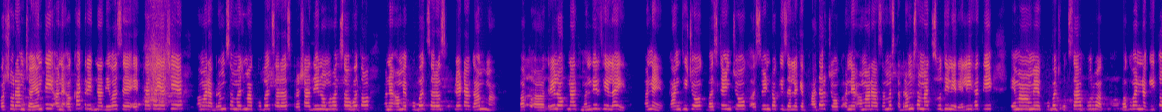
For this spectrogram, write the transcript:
પરશુરામ જયંતિ અને અખાત્રીજના દિવસે એકઠા થયા છીએ. અમારા બ્રહ્મ સમાજમાં ખૂબ જ સરસ પ્રસાદીનો મહોત્સવ હતો અને અમે ખૂબ જ સરસ ઉપલેટા ગામમાં ત્રિલોકનાથ મંદિરથી લઈ અને ગાંધી ચોક, બસ સ્ટેન્ડ ચોક, અશ્વિન ટોકીઝ એટલે કે ભાદર ચોક અને અમારા સમસ્ત બ્રહ્મ સમાજ સુધીની રેલી હતી. એમાં અમે ખૂબ જ ઉત્સાહપૂર્વક ભગવાનના ગીતો,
